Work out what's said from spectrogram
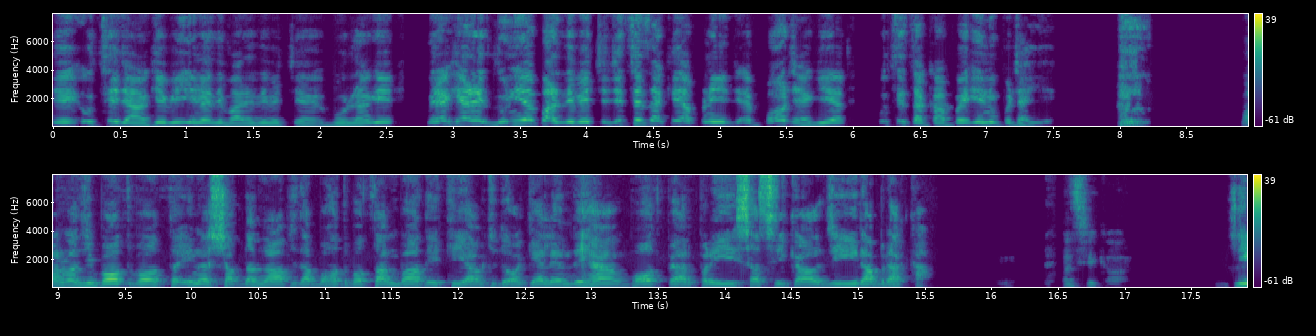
ਤੇ ਉੱਥੇ ਜਾ ਕੇ ਵੀ ਇਹਨਾਂ ਦੇ ਬਾਰੇ ਦੇ ਵਿੱਚ ਬੋਲਾਂਗੇ। ਮੇਰਾ ਖਿਆਲ ਹੈ ਦੁਨੀਆ ਭਰ ਦੇ ਵਿੱਚ ਜਿੱਥੇ ਤੱਕ ਇਹ ਆਪਣੀ ਪਹੁੰਚ ਹੈਗੀ ਆ, ਉੱਥੇ ਤੱਕ ਆਪਾਂ ਇਹਨੂੰ ਪਹੁੰਚਾਈਏ। ਮਾਰਵਾ ਜੀ ਬਹੁਤ ਬਹੁਤ ਇਹਨਾਂ ਸ਼ਬਦਾਂ ਨਾਲ ਆਪ ਜੀ ਦਾ ਬਹੁਤ ਬਹੁਤ ਧੰਨਵਾਦ। ਇੱਥੇ ਆਪ ਜੀ ਤੋਂ ਆਗਿਆ ਲੈਂਦੇ ਹਾਂ। ਬਹੁਤ ਪਿਆਰ ਭਰੀ ਸਤਿ ਸ੍ਰੀ ਅਕਾਲ ਜੀ ਰੱਬ ਰਾਖਾ। ਸਤਿ ਸ਼੍ਰੀ ਅਕਾਲ। ਜੀ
